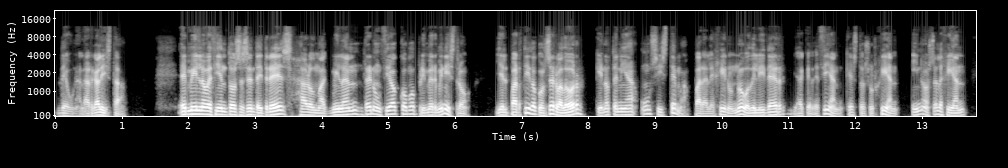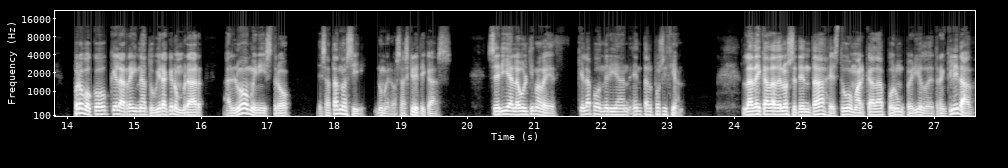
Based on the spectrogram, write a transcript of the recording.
de una larga lista. En 1963, Harold Macmillan renunció como primer ministro y el Partido Conservador, que no tenía un sistema para elegir un nuevo líder, ya que decían que estos surgían y no se elegían, provocó que la reina tuviera que nombrar al nuevo ministro, desatando así numerosas críticas. Sería la última vez que la pondrían en tal posición. La década de los 70 estuvo marcada por un periodo de tranquilidad,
